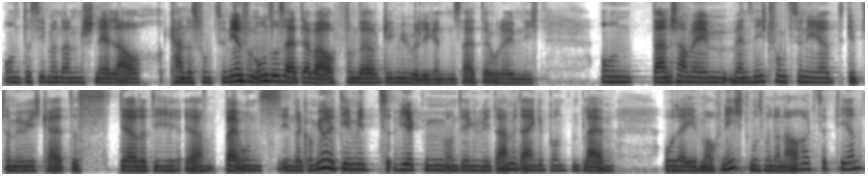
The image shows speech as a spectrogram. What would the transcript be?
Und da sieht man dann schnell auch, kann das funktionieren von unserer Seite, aber auch von der gegenüberliegenden Seite oder eben nicht. Und dann schauen wir eben, wenn es nicht funktioniert, gibt es eine Möglichkeit, dass der oder die ja, bei uns in der Community mitwirken und irgendwie damit eingebunden bleiben oder eben auch nicht, muss man dann auch akzeptieren.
